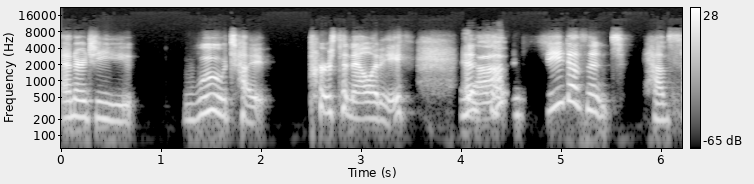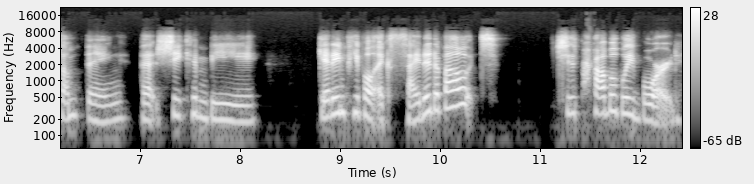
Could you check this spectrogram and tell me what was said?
energy woo type personality. And yeah. so she doesn't have something that she can be getting people excited about, she's probably bored.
